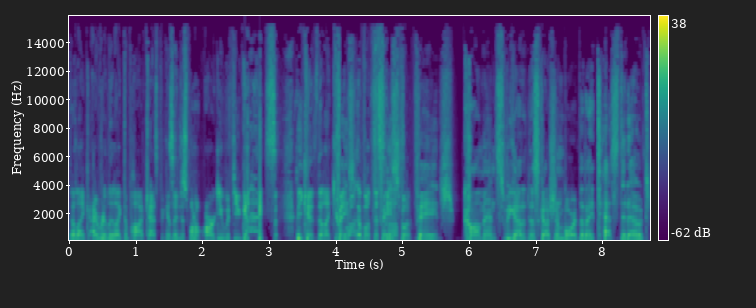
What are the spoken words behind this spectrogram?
they're like, I really like the podcast because I just want to argue with you guys because they're like, you're Face- wrong about this. Facebook stuff." page comments. We got a discussion board that I tested out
